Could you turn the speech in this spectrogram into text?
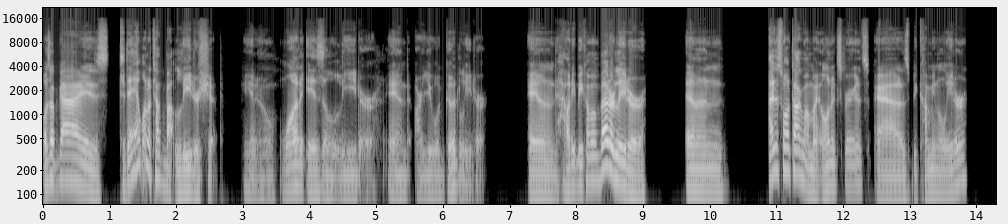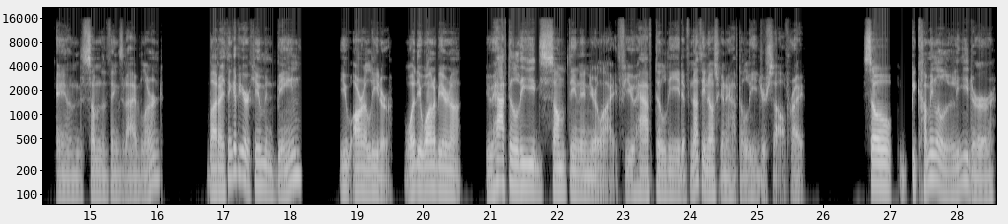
What's up, guys? Today I want to talk about leadership. You know, what is a leader and are you a good leader? And how do you become a better leader? And I just want to talk about my own experience as becoming a leader and some of the things that I've learned. But I think if you're a human being, you are a leader, whether you want to be or not. You have to lead something in your life. You have to lead, if nothing else, you're going to have to lead yourself, right? So becoming a leader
